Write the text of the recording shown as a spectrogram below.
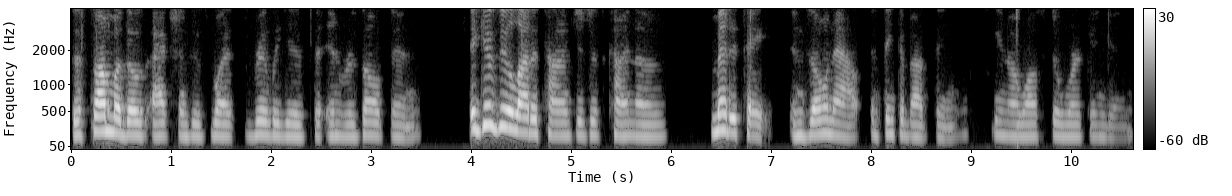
the sum of those actions is what really is the end result. And it gives you a lot of time to just kind of meditate and zone out and think about things you know while still working. And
